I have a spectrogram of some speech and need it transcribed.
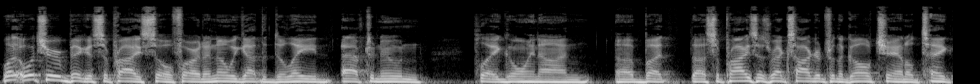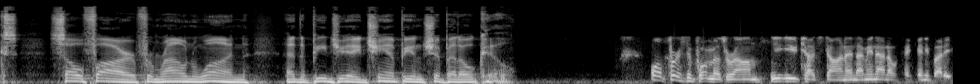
What's your biggest surprise so far? And I know we got the delayed afternoon play going on, uh, but the surprises Rex Hoggard from the Golf Channel takes so far from round one at the PGA Championship at Oak Hill. Well, first and foremost, Rahm, you, you touched on it. I mean, I don't think anybody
